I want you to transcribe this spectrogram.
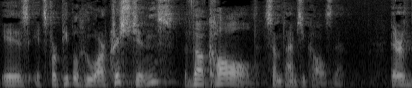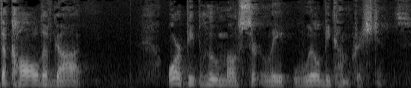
is it's for people who are Christians, the called, sometimes he calls them. They're the called of God. Or people who most certainly will become Christians.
